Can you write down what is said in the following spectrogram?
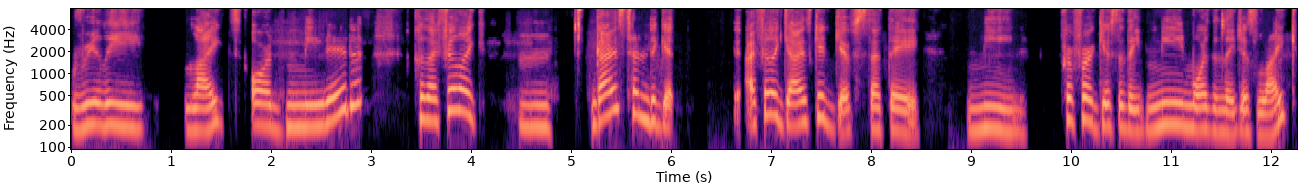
really liked or needed? Because I feel like mm, guys tend to get I feel like guys get gifts that they need prefer gifts that they need more than they just like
